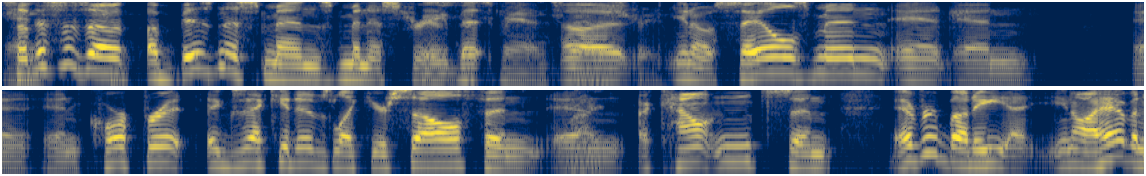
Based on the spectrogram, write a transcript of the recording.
So And- this is a, a businessmen's ministry. that, Businessmen's uh, ministry. You know, salesmen and and and, and corporate executives like yourself and, and Right. accountants and everybody. uh, You know, I have an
